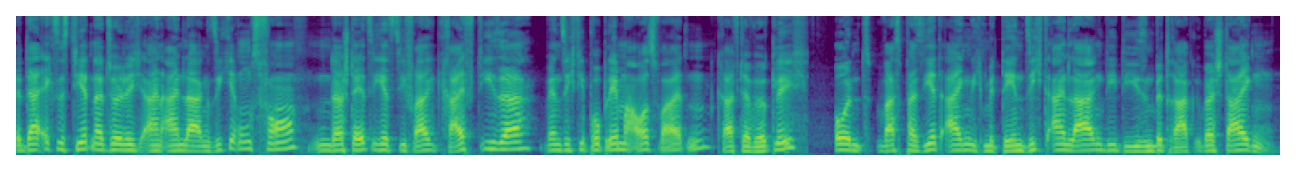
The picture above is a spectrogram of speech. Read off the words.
Da existiert natürlich ein Einlagensicherungsfonds. Da stellt sich jetzt die Frage, greift dieser, wenn sich die Probleme ausweiten? Greift er wirklich? Und was passiert eigentlich mit den Sichteinlagen, die diesen Betrag übersteigen?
